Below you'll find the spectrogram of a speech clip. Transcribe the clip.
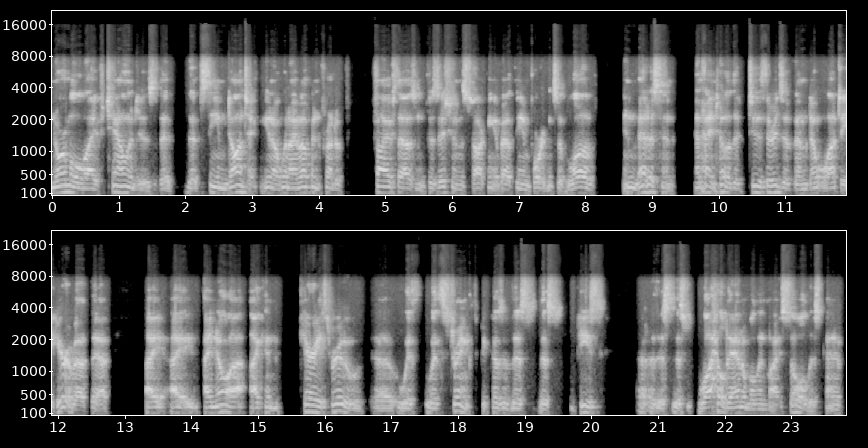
normal life challenges that that seem daunting. You know, when I'm up in front of 5,000 physicians talking about the importance of love in medicine, and I know that two thirds of them don't want to hear about that. I I, I know I, I can carry through uh, with with strength because of this this piece, uh, this this wild animal in my soul, this kind of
